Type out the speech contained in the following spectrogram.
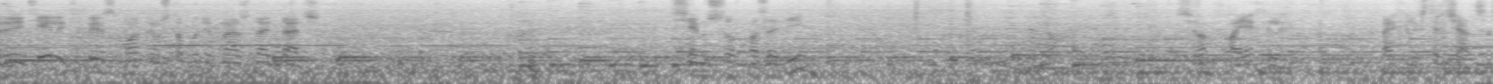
прилетели, теперь смотрим, что будет нас ждать дальше. 7 часов позади. Все, поехали. Поехали встречаться.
